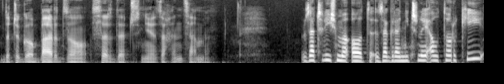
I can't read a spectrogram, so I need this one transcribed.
do czego bardzo serdecznie zachęcamy. Zaczęliśmy od zagranicznej autorki,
